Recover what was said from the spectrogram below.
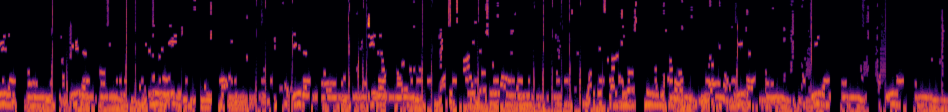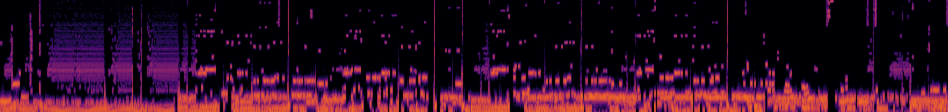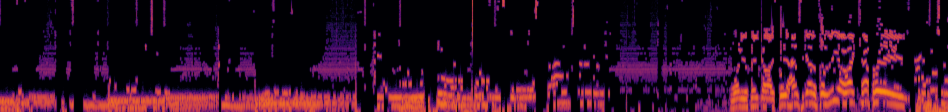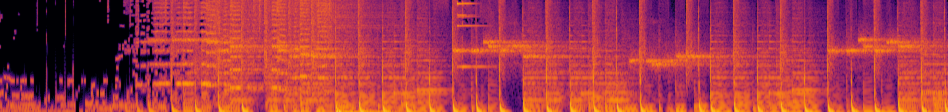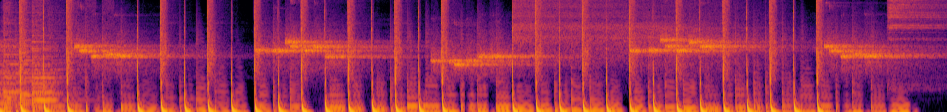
Be that, be that, be that, be that, be that, be that, be that, be that, be that, be that, be that What do you think, guys? Put your hands together for Leo and Kathrin.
